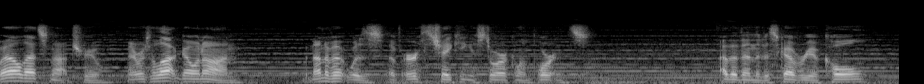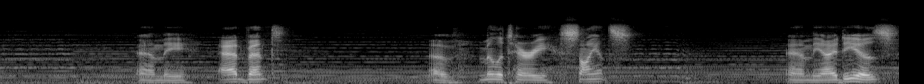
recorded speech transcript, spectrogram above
Well, that's not true. There was a lot going on, but none of it was of earth-shaking historical importance, other than the discovery of coal and the advent of military science and the ideas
